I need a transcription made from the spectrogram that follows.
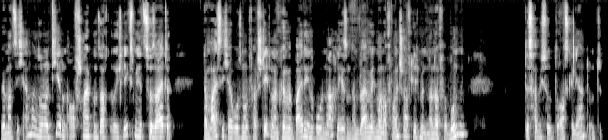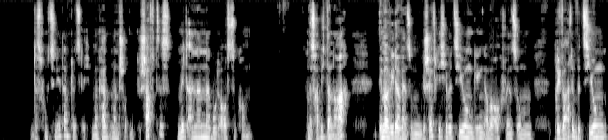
wenn man sich einmal so notiert und aufschreibt und sagt, oh, ich leg's mir jetzt zur Seite, dann weiß ich ja, wo es notfalls steht und dann können wir beide in Ruhe nachlesen. Dann bleiben wir immer noch freundschaftlich miteinander verbunden. Das habe ich so daraus gelernt und das funktioniert dann plötzlich. Man kann, man schafft es, miteinander gut auszukommen. Und das habe ich danach immer wieder, wenn es um geschäftliche Beziehungen ging, aber auch wenn es um private Beziehungen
